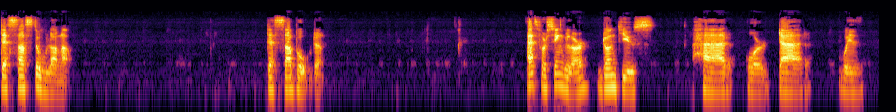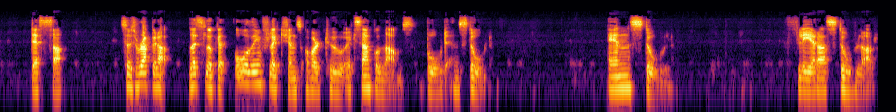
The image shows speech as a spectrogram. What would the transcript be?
Dessa stolarna. Dessa borden. As for singular, don't use här or där with dessa. So to wrap it up, let's look at all the inflections of our two example nouns, bord and stol. En stol. Flera stolar.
